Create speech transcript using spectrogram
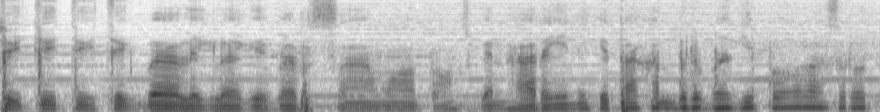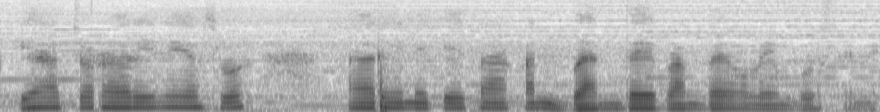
cek cek balik lagi bersama Otong Spin hari ini kita akan berbagi pola slot gacor hari ini ya seluruh hari ini kita akan bantai-bantai Olympus ini.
